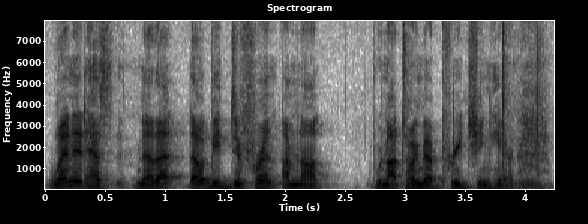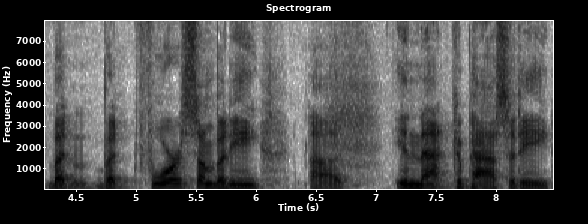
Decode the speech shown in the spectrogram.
when it has now that that would be different. I'm not. We're not talking about preaching here, Mm-hmm, but but for somebody uh, in that capacity.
